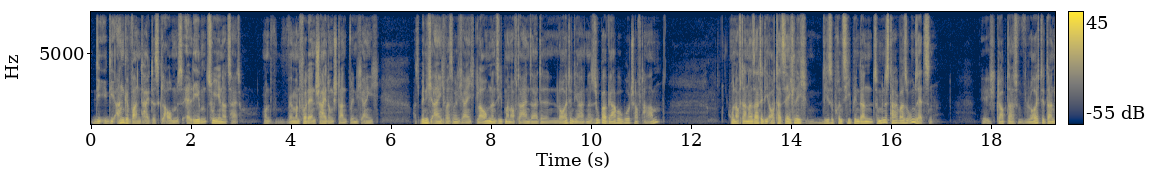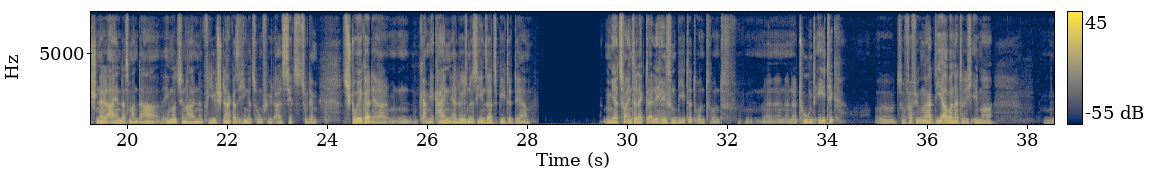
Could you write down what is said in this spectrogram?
die, die Angewandtheit des Glaubens erleben zu jener Zeit. Und wenn man vor der Entscheidung stand, bin ich eigentlich, was bin ich eigentlich, was will ich eigentlich glauben, dann sieht man auf der einen Seite Leute, die halt eine super Werbebotschaft haben und auf der anderen Seite, die auch tatsächlich diese Prinzipien dann zumindest teilweise umsetzen ich glaube, das leuchtet dann schnell ein, dass man da emotional viel stärker sich hingezogen fühlt, als jetzt zu dem Stoiker, der mir kein erlösendes Jenseits bietet, der mir zwar intellektuelle Hilfen bietet und, und eine Tugendethik äh, zur Verfügung hat, die aber natürlich immer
